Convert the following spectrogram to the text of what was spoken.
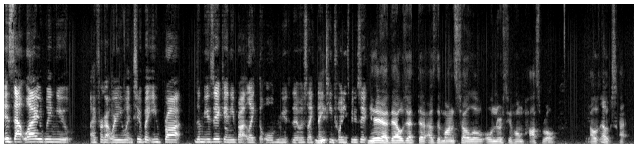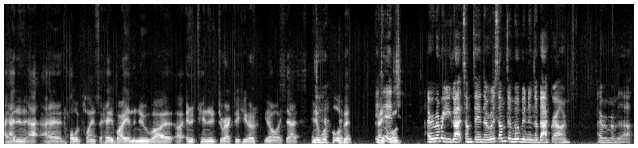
Is that why when you I forgot where you went to, but you brought the music and you brought like the old music that was like 1920s music? Yeah, that was at the as the Monticello Old Nursing Home Hospital. I was, I, Oh. was- I, I had an I I had Hollywood playing, say, "Hey, everybody, and the new uh, uh, entertainment director here," you know, like that, and it worked a little bit. It did. of- I remember you got something. There was something moving in the background. I remember that.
